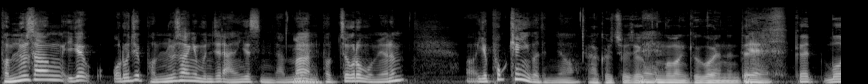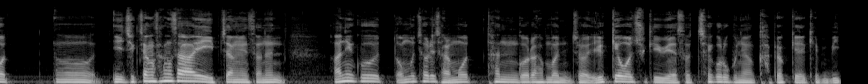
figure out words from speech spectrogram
법률상 이게 오로지 법률상의 문제는 아니겠습니다만 예. 법적으로 보면은 어, 이게 폭행이거든요. 아 그렇죠. 제가 네. 궁금한 게 그거였는데 네. 그뭐 어 이 직장 상사의 입장에서는 아니 그 너무 처리 잘못한 거를 한번 저 일깨워 주기 위해서 책으로 그냥 가볍게 이렇게 민,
